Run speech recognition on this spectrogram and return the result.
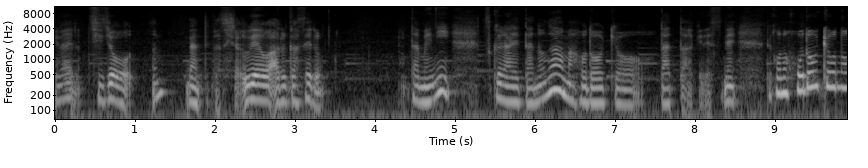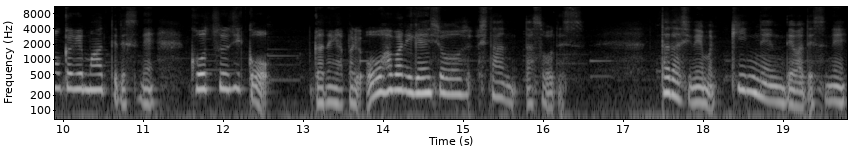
いわゆる地上なんていうかしら上を歩かせるために作られたのが、まあ、歩道橋だったわけですね。でこの歩道橋のおかげもあってですね交通事故がねやっぱり大幅に減少したんだそうです。ただしね、まあ、近年ではですね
